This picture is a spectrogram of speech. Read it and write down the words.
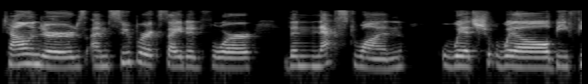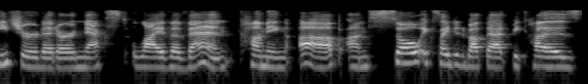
challengers. I'm super excited for the next one, which will be featured at our next live event coming up. I'm so excited about that because.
